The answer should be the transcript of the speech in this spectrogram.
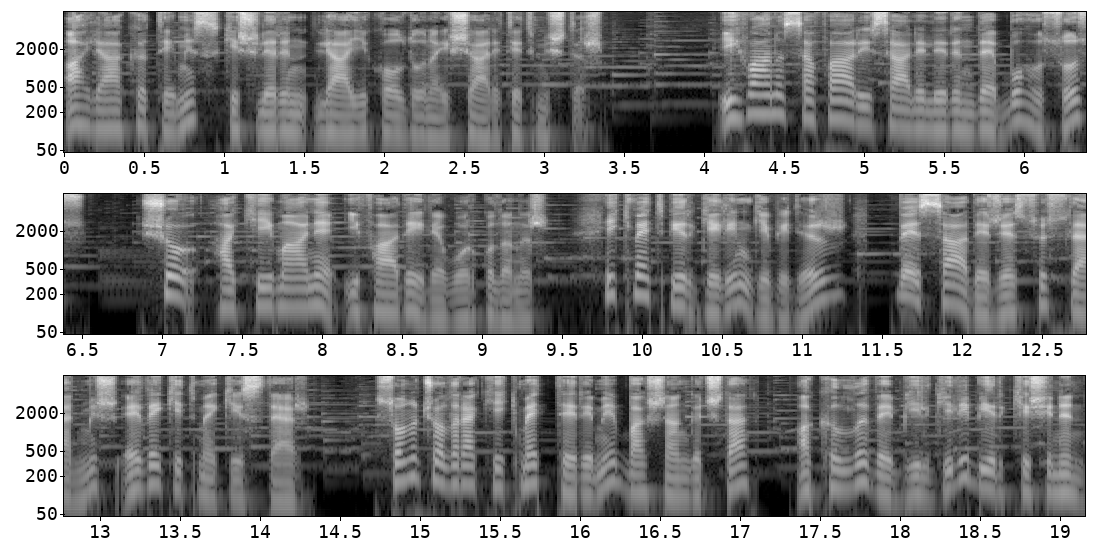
ahlakı temiz kişilerin layık olduğuna işaret etmiştir. İhvan-ı Safa risalelerinde bu husus, şu hakimane ifadeyle vurgulanır. Hikmet bir gelin gibidir ve sadece süslenmiş eve gitmek ister. Sonuç olarak hikmet terimi başlangıçta akıllı ve bilgili bir kişinin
